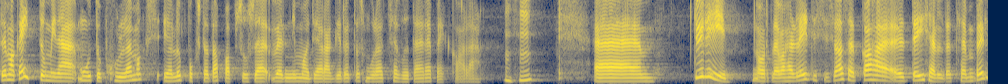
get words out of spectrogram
tema käitumine muutub hullemaks ja lõpuks ta tapab suse veel niimoodi ära, kirjutas muretsev õde Rebeccale mm. -hmm. Äh, tüli noorte vahel leidis siis aset kahe, teisel detsembril.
